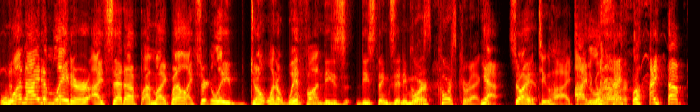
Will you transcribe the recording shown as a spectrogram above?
one item later. I set up. I'm like, well, I certainly don't want to whiff on these these things anymore. course, course, correct. Yeah. So I Went too high, time I to go line, lower. line up,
